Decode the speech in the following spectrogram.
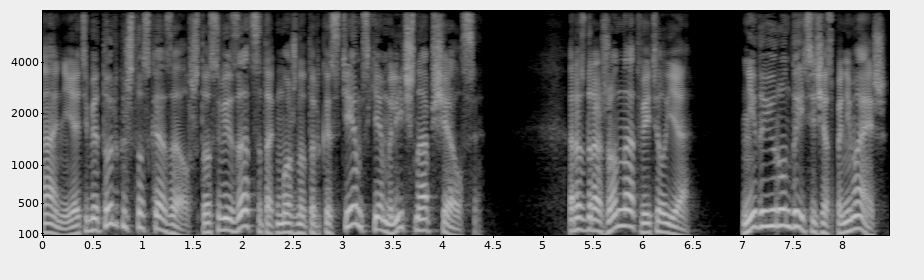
Ань, я тебе только что сказал, что связаться так можно только с тем, с кем лично общался. Раздраженно ответил я. Не до ерунды сейчас, понимаешь?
